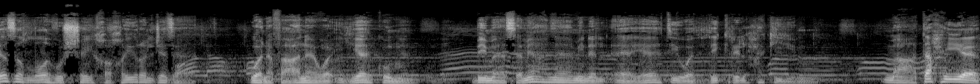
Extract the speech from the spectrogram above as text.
جزى الله الشيخ خير الجزاء، ونفعنا واياكم بما سمعنا من الايات والذكر الحكيم. مع تحيات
